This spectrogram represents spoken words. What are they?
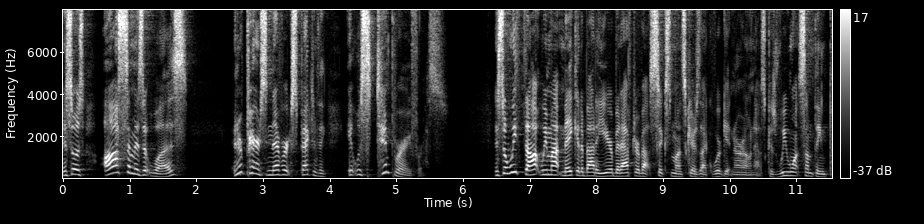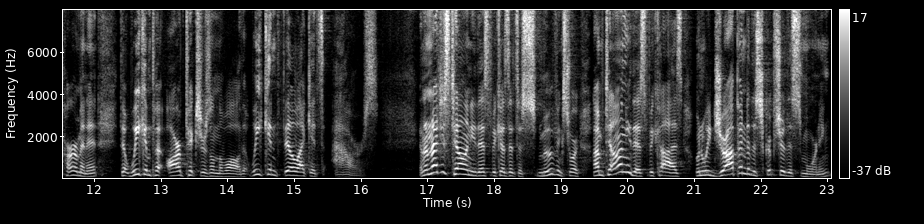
And so as awesome as it was and her parents never expected anything it was temporary for us and so we thought we might make it about a year, but after about six months, Kara's like, we're getting our own house because we want something permanent that we can put our pictures on the wall, that we can feel like it's ours. And I'm not just telling you this because it's a moving story. I'm telling you this because when we drop into the scripture this morning,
